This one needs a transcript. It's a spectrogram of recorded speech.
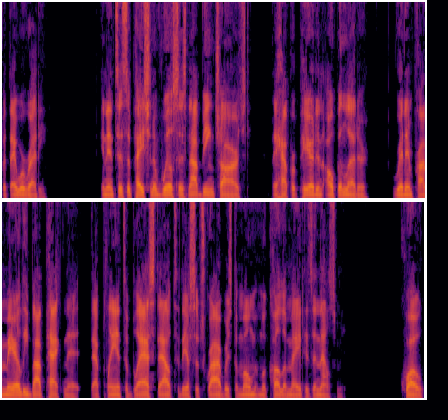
but they were ready. In anticipation of Wilson's not being charged, they had prepared an open letter written primarily by Packnett, that planned to blast out to their subscribers the moment McCulloch made his announcement. Quote,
